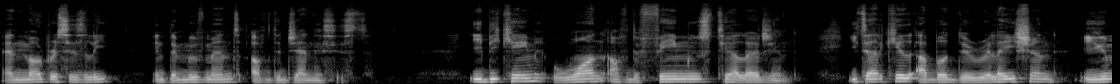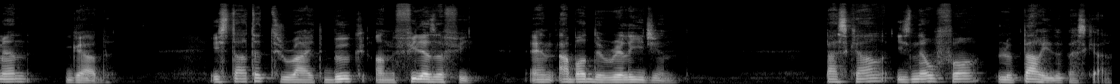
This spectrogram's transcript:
and more precisely in the movement of the Jansenists. He became one of the famous theologians. He talked about the relation human-God. He started to write books on philosophy and about the religion. Pascal is known for Le Pari de Pascal.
